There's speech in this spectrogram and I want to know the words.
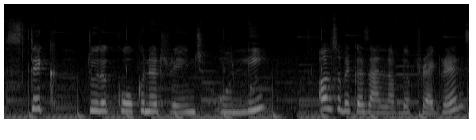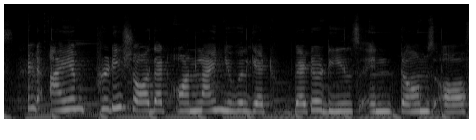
stick to the coconut range only also because I love the fragrance. And I am pretty sure that online you will get better deals in terms of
